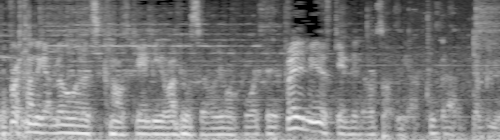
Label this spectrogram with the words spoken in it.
the first time they got Meloetta, six ounce candy. A lot of people said it was worth it, but I mean, it's candy though, so yeah, take that W.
